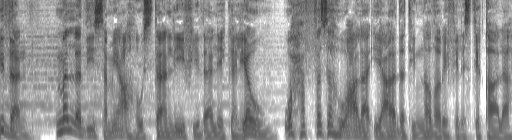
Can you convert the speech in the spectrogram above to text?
إذا ما الذي سمعه ستانلي في ذلك اليوم وحفزه على إعادة النظر في الاستقالة؟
